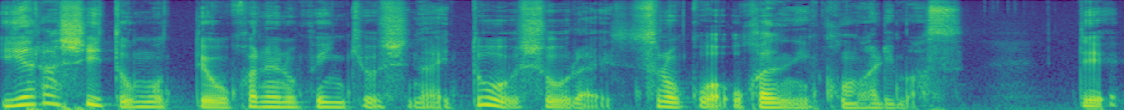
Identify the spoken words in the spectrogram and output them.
いやらしいと思ってお金の勉強しないと将来その子はお金に困ります。で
